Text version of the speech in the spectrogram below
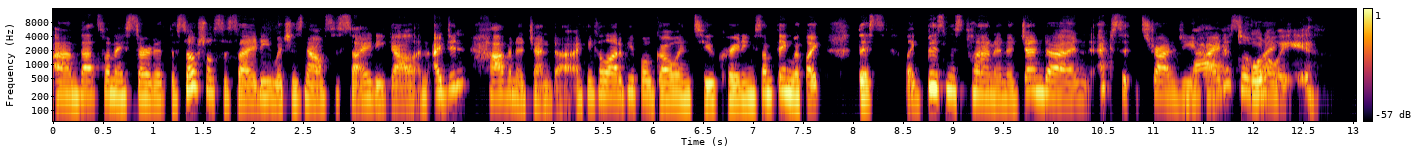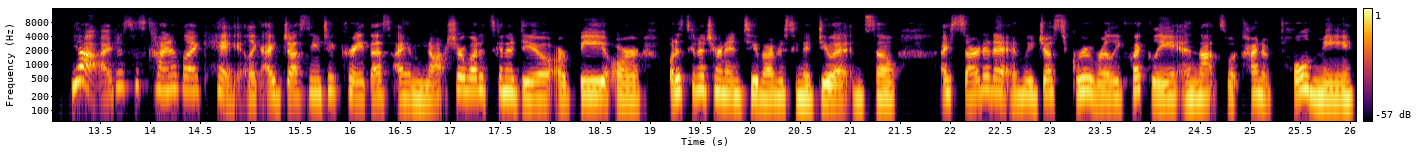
um, that's when I started the Social Society, which is now Society Gal. And I didn't have an agenda. I think a lot of people go into creating something with like this like business plan and agenda and exit strategy. Yeah, and I just totally. Like, yeah, I just was kind of like, hey, like I just need to create this. I am not sure what it's going to do or be or what it's going to turn into, but I'm just going to do it. And so I started it and we just grew really quickly. And that's what kind of told me,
